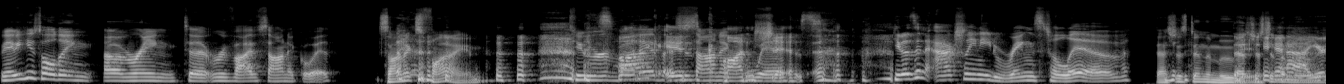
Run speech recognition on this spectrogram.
Maybe he's holding a ring to revive Sonic with. Sonic's fine. To revive Sonic a is Sonic conscious. with. he doesn't actually need rings to live. That's just in the movie. That's just in the yeah, movie. you're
